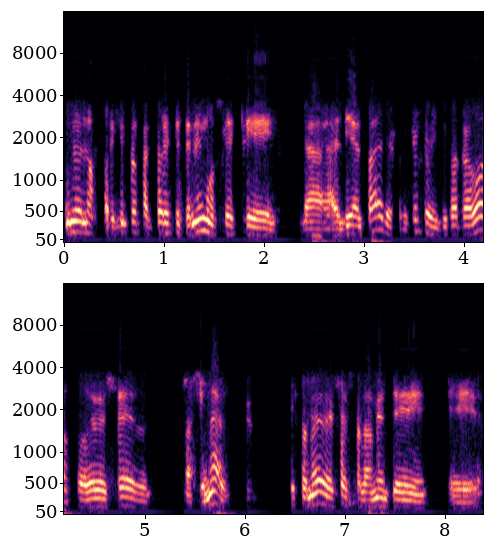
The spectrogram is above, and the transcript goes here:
Uno de los, por ejemplo, factores que tenemos es que el Día del Padre, por ejemplo, el 24 de agosto, debe ser nacional. Esto no debe ser solamente, eh,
